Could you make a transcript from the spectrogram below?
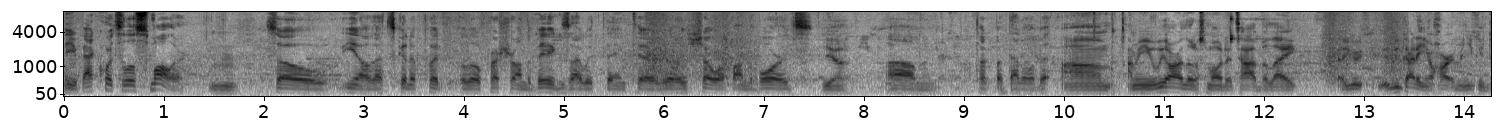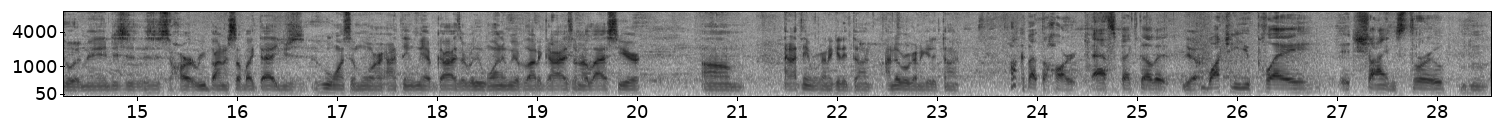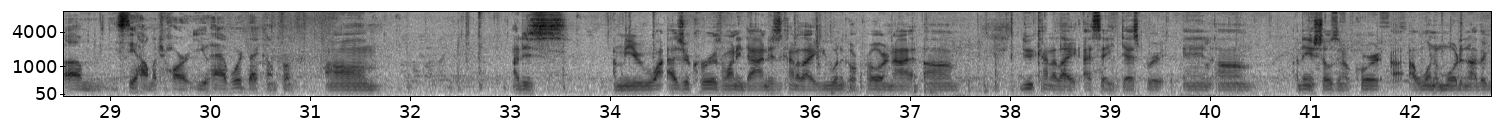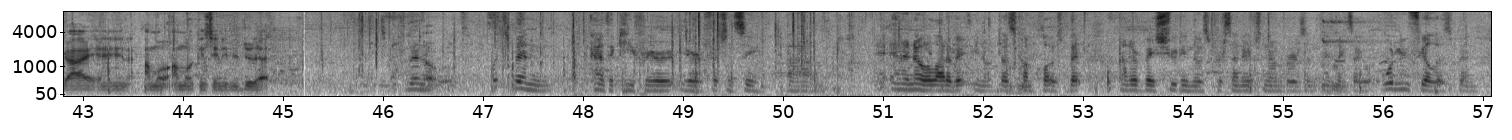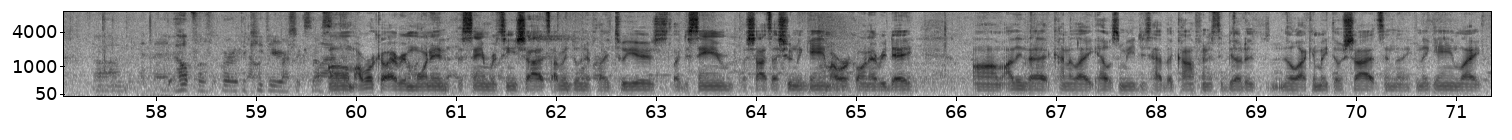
Now, your backcourt's a little smaller, so you know that's going to put a little pressure on the bigs, I would think, to really show up on the boards. Yeah. Talk about that a little bit. I mean, we are a little small at the top, but like, uh, you you got it in your heart, man. You can do it, man. This is this is a hard rebound and stuff like that. You just who wants it more? And I think we have guys that really want it. We have a lot of guys on our last year, um, and I think we're gonna get it done. I know we're gonna get it done. Talk about the heart aspect of it. Yeah. Watching you play, it shines through. Um, you see how much heart you have. Where'd that come from? I just, I mean, as your career is winding down, this is kind of like you want to go pro or not. Um, you kind of like I say desperate, and um, I think it shows in the court. I, I want it more than the other guy, and I'm gonna, I'm gonna continue to do that. Then, what's been kind of the key for your, your efficiency? Um, and I know a lot of it, you know, does come close, but not everybody's shooting those percentage numbers and, and things like that. What do you feel has been um, helpful or the key to your success? Um, I work out every morning, the same routine shots. I've been doing it for like two years. Like the same shots I shoot in the game, I work on every day. Um, I think that kind of like helps me just have the confidence to be able to know I can make those shots in the, in the game. Like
